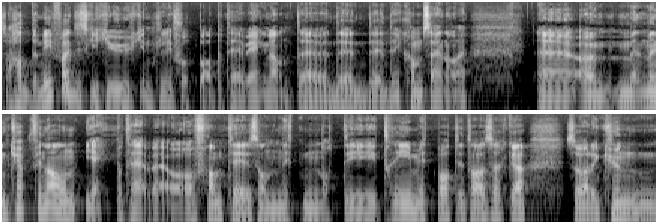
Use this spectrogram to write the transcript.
så hadde de faktisk ikke ukentlig fotball på TV i England. Det, det, det, det kom seinere. Uh, men, men cupfinalen gikk på TV, og, og fram til sånn 1983, midt på 80-tallet ca., så var det kun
